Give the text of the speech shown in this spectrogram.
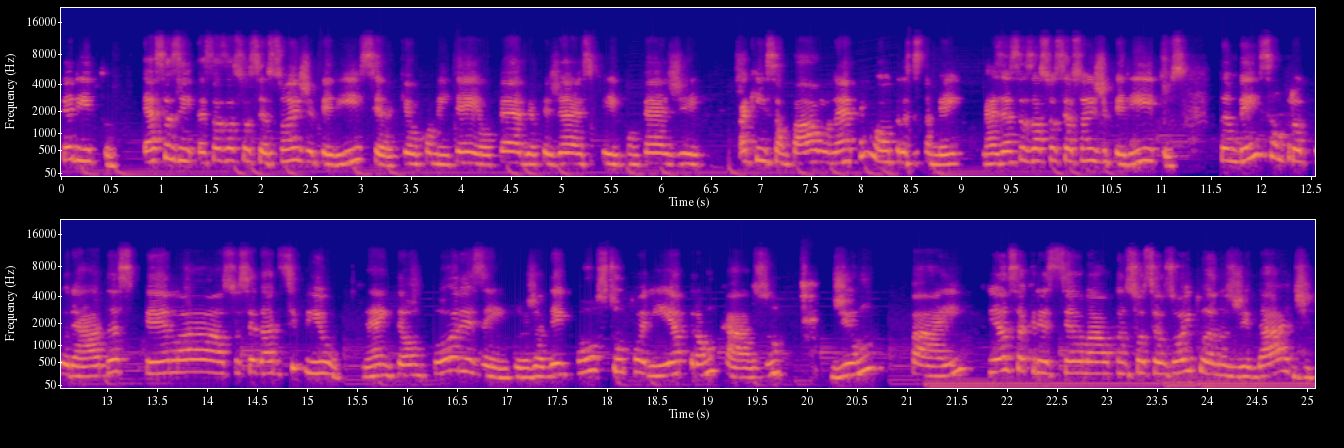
Perito. Essas, essas associações de perícia que eu comentei, o PEB, o PGESP, Compeg, aqui em São Paulo, né? Tem outras também. Mas essas associações de peritos também são procuradas pela sociedade civil, né? Então, por exemplo, eu já dei consultoria para um caso de um pai, criança cresceu lá, alcançou seus oito anos de idade,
